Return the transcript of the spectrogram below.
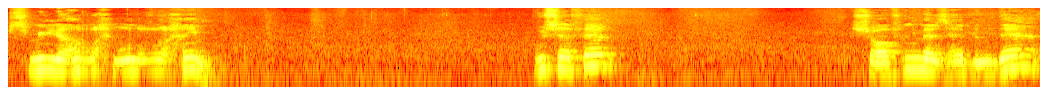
Bismillahirrahmanirrahim. Bu sefer Şafii mezhebinde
